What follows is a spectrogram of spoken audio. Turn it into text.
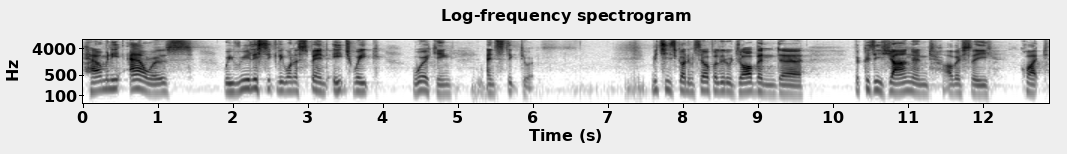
how many hours we realistically want to spend each week working and stick to it. Mitchy's got himself a little job, and uh, because he's young and obviously quite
